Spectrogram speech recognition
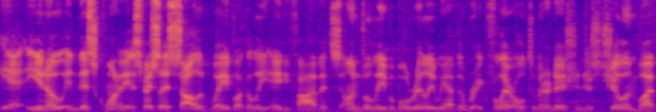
eh, you know, in this quantity, especially a solid wave like Elite 85. It's unbelievable, really. We have the Ric Flair Ultimate Edition just chilling, but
